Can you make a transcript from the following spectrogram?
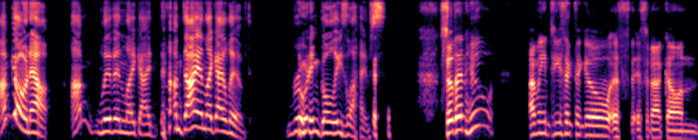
I'm going out. I'm living like I I'm dying like I lived. Ruining goalies' lives. So then who? I mean, do you think they go if if they're not going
